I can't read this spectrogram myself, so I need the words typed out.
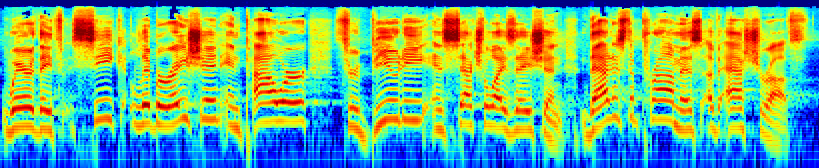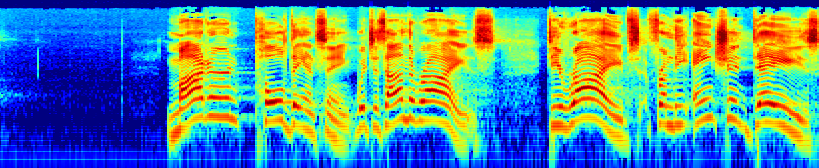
where they seek liberation and power through beauty and sexualization. That is the promise of Ashtaroth. Modern pole dancing, which is on the rise, derives from the ancient days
